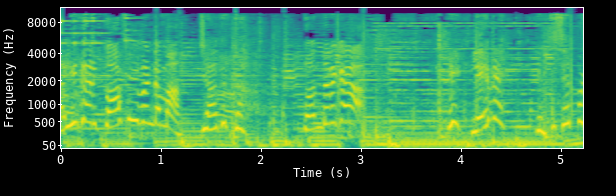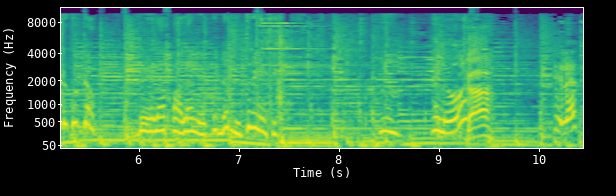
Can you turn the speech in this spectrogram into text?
అయ్యగారి కాఫీ ఇవ్వండి అమ్మా జాగ్రత్త. తొందరగా. లేవే. ఎంతసేపు పడుకుంటాం వేళ పాలా లేకుండా నిద్ర ఏంటి హలో? తిలక్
